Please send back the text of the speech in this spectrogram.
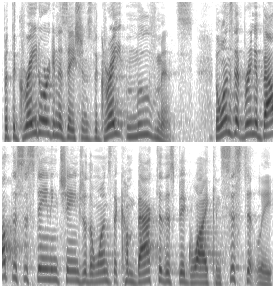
But the great organizations, the great movements, the ones that bring about the sustaining change are the ones that come back to this big why consistently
